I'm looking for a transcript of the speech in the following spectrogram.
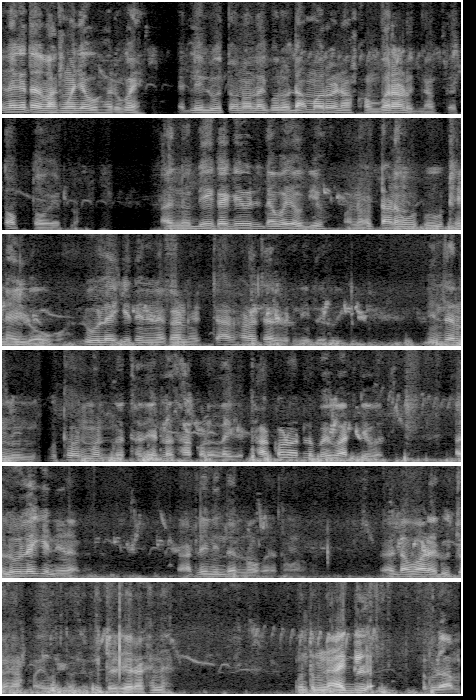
એને કરતાં વાઘમાં જવું સારું ભાઈ. એટલી લૂ તો ન લાગે, ઓલો ડામર હોય ને, આખો આમ વરાળ જ નાખતો તપતો હોય એટલો. આજનો નદી કંઈક એવી રીતના વયો ગયો, અને અટાણે હું ઉઠીને હેલો આવું. લૂ લઈ ગઈ હતી એના કારણે ચાર, સાડા ચાર હેઠ નીંદર હોઈ ગઈ. નીંદર ઉઠવાનું મન ન થતું એટલો થાકડો લઈ ગયો થાકડો એટલે ભાઈ વાત કહેવાય આ લૂ લઈ ગઈ ને એના કારણે. આટલી નીંદર ન કરે તમારો. એટલા વાળે ડૂચો નાખવા આવ્યો હતો ને, મિત્રો જે રાખે ને. હું તમને આગલા આપણું આમ,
